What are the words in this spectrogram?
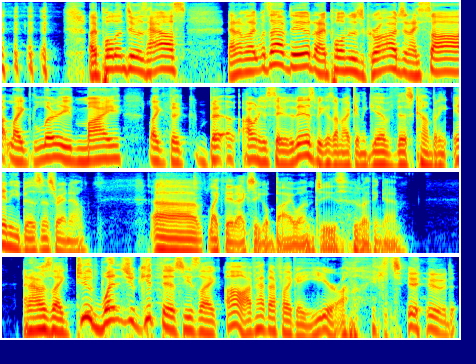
I pulled into his house and I'm like, "What's up, dude?" And I pulled into his garage and I saw like literally my like the I won't even say what it is because I'm not going to give this company any business right now. Uh, like they'd actually go buy one. Jeez, who do I think I am? And I was like, dude, when did you get this? He's like, oh, I've had that for like a year. I'm like, dude,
